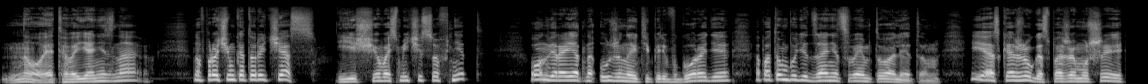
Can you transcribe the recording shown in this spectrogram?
Ну, этого я не знаю. Но впрочем, который час? Еще восьми часов нет. Он, вероятно, ужинает теперь в городе, а потом будет занят своим туалетом. И я скажу госпоже Муши,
